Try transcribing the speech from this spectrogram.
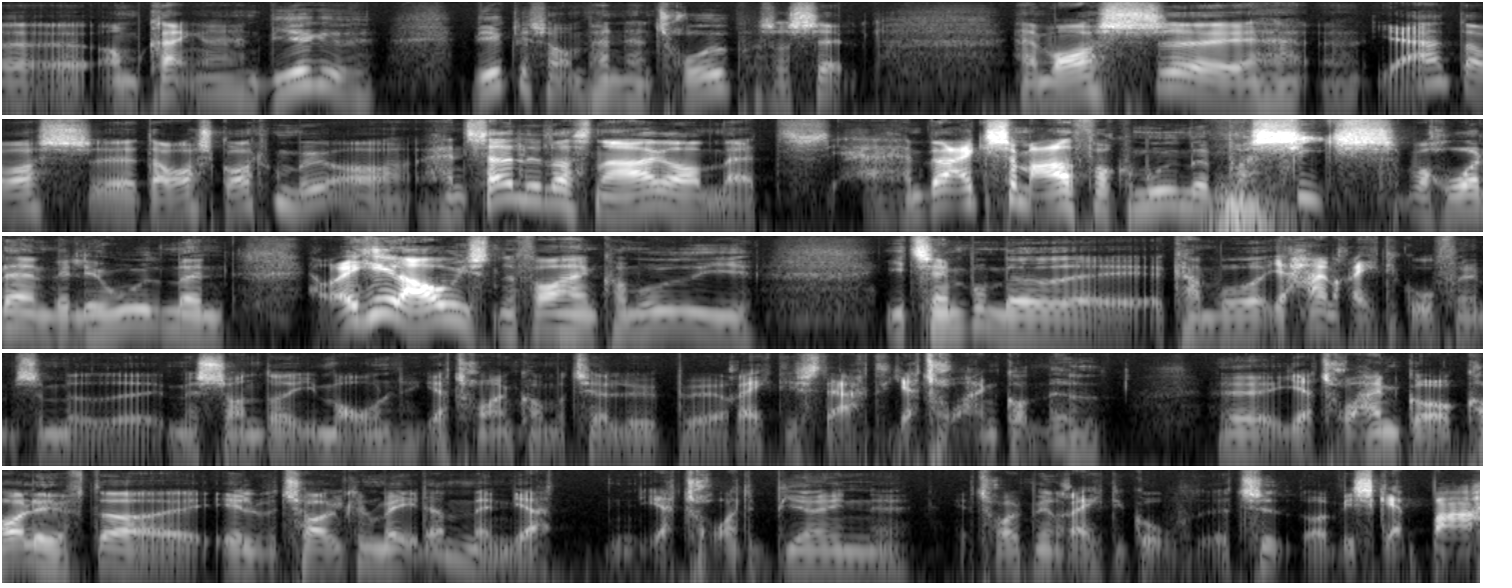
øh, omkring ham. Han virkede virkelig som om, han, han troede på sig selv han var også, øh, ja, der var også, øh, der var også godt humør, og han sad lidt og snakkede om, at ja, han var ikke så meget for at komme ud med præcis, hvor hurtigt han ville ud, men han var ikke helt afvisende for, at han kom ud i, i tempo med øh, Kamvoda. Jeg har en rigtig god fornemmelse med, øh, med Sondre i morgen. Jeg tror, han kommer til at løbe øh, rigtig stærkt. Jeg tror, han går med. Øh, jeg tror, han går kold efter øh, 11-12 km, men jeg, jeg tror, det bliver en, øh, jeg tror, det bliver en rigtig god øh, tid, og vi skal bare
